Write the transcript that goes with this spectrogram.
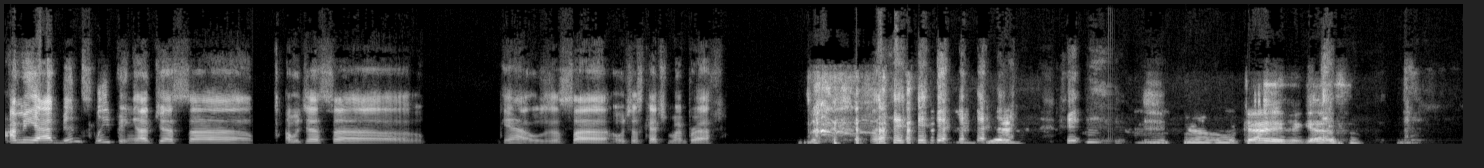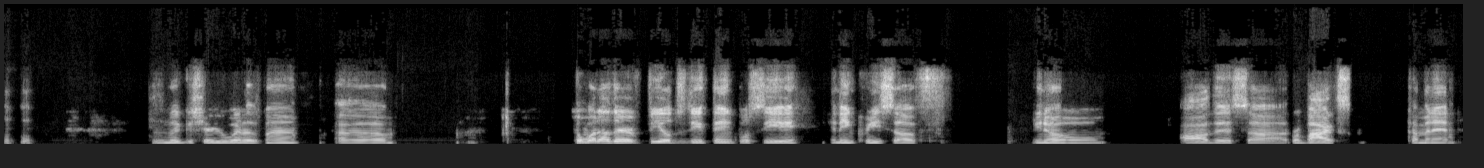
I mean, I've been sleeping. I've just, uh, I was just, uh, yeah, I was just, uh, I was just catching my breath. yeah. okay, I guess. Just making sure you're with us, man. Um, so, what other fields do you think will see an increase of, you know, all this uh, robotics coming in?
